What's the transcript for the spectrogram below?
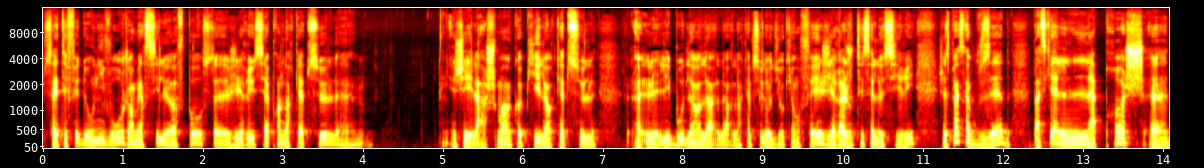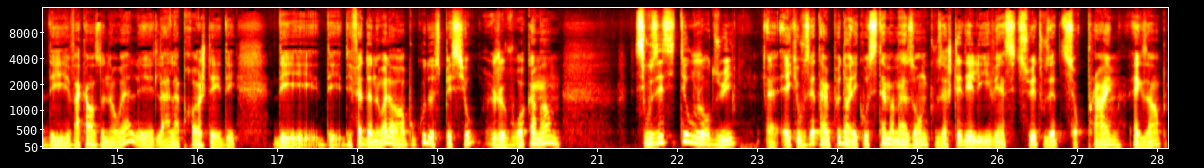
ça a été fait de haut niveau. Je remercie le HuffPost. Euh, j'ai réussi à prendre leur capsule. J'ai lâchement copié leur capsule, euh, les bouts de leur, leur, capsule audio qu'ils ont fait. J'ai rajouté celle de Siri. J'espère que ça vous aide parce qu'à l'approche euh, des vacances de Noël et l'approche des, des, des, des, fêtes de Noël, il aura beaucoup de spéciaux. Je vous recommande, si vous hésitez aujourd'hui euh, et que vous êtes un peu dans l'écosystème Amazon, que vous achetez des livres et ainsi de suite, vous êtes sur Prime, exemple,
